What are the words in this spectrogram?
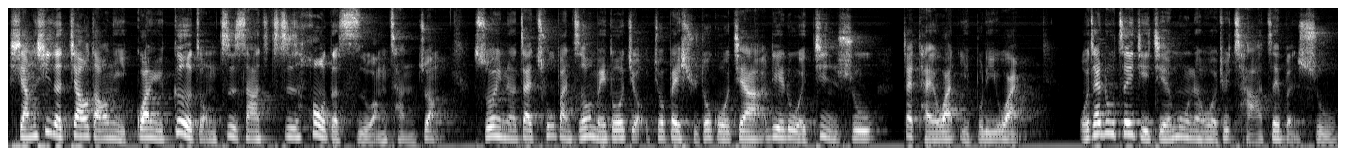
详细的教导你关于各种自杀之后的死亡惨状。所以呢，在出版之后没多久，就被许多国家列入为禁书，在台湾也不例外。我在录这一集节目呢，我有去查这本书。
